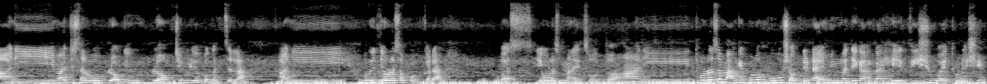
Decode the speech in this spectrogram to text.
आणि माझी सर्व ब्लॉगिंग ब्लॉगचे व्हिडिओ बघत चला. आणि होईल तेवढा सपोर्ट करा. बस एवढंच म्हणायचं होतं. आणि थोडंसं मागे पुढं होऊ शकते टायमिंगमध्ये कारण का हेच इश्यू आहे थोडेसे.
